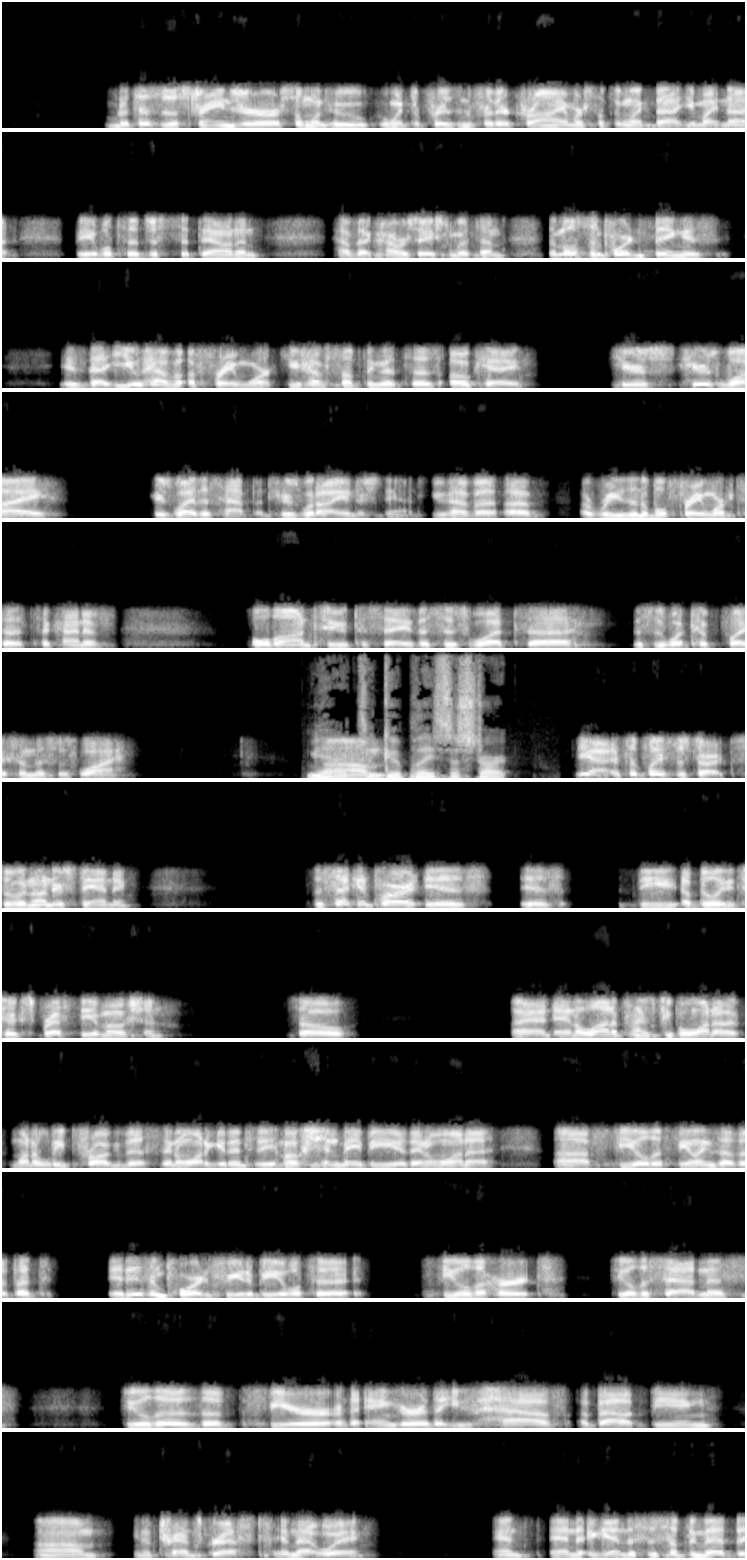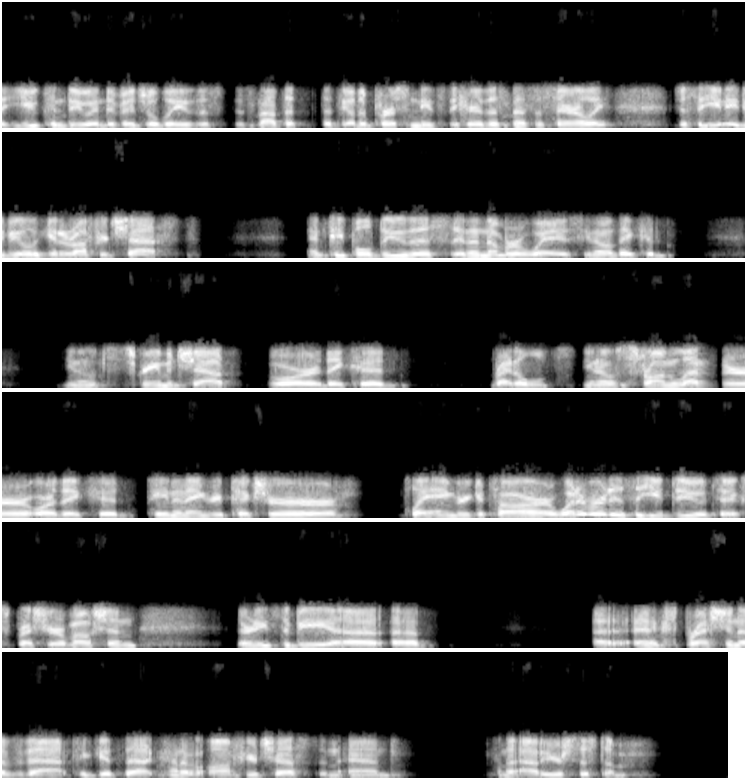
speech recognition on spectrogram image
But if this is a stranger or someone who who went to prison for their crime or something like that, you might not be able to just sit down and have that conversation with them. The most important thing is is that you have a framework. You have something that says, okay, here's here's why here's why this happened. Here's what I understand. You have a, a, a reasonable framework to, to kind of hold on to to say this is what uh, this is what took place and this is why. Yeah, it's Um, a good place to start. Yeah, it's a place to start. So an understanding. The second part is is the ability to express the emotion. So and and a lot of times people want to want to leapfrog this. They don't want to get into the emotion maybe or they don't want to uh, feel the feelings of it. But it is important for you to be able to feel the hurt, feel the sadness, feel the the fear or the anger that you have about being um, you know transgressed in that way. And and again, this is something that, that you can do individually. This, it's not that, that the other person needs to hear this necessarily, just that you need to be able to get it off your chest. And people do this in a number of ways. You know, they could, you know, scream and shout, or they could write a you know strong letter, or they could paint an angry picture, or play angry guitar or whatever it is that you do to express your emotion. There needs to be a, a, a an expression of that to get that kind of off your chest and, and kind of out of your system.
